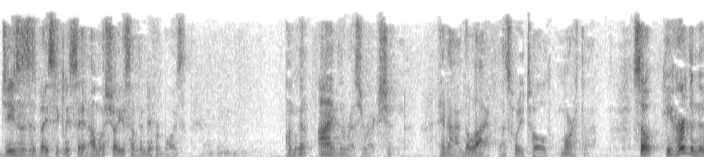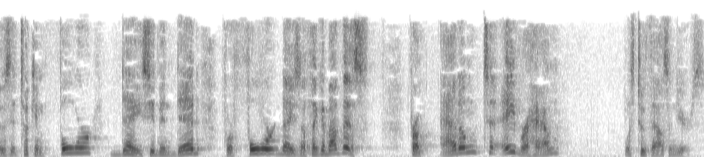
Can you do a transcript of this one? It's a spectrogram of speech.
Jesus is basically saying, "I'm going to show you something different, boys. I'm going. to, I'm the resurrection, and I'm the life." That's what he told Martha. So he heard the news. It took him four days. He'd been dead for four days. Now think about this: from Adam to Abraham was 2,000 years.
